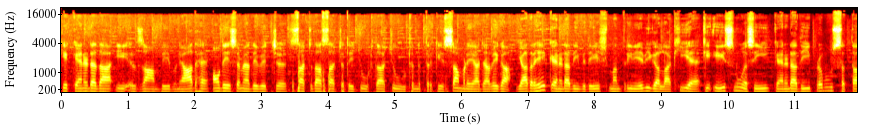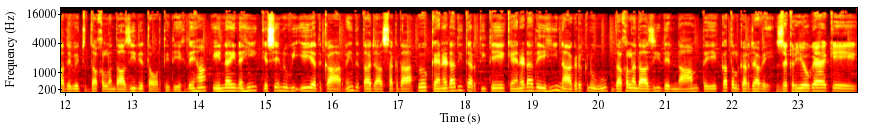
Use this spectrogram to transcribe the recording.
ਕਿ ਕੈਨੇਡਾ ਦਾ ਇਹ ਇਲਜ਼ਾਮ ਬੇਬੁਨਿਆਦ ਹੈ। ਆਉਂਦੇ ਸਮਿਆਂ ਦੇ ਵਿੱਚ ਸੱਚ ਦਾ ਸੱਚ ਅਤੇ ਝੂਠ ਦਾ ਝੂਠ ਨਿੱਤਰ ਕੇ ਸਾਹਮਣੇ ਆ ਜਾਵੇਗਾ। ਯਾਦ ਰਹੇ, ਕੈਨੇਡਾ ਦੀ ਵਿਦੇਸ਼ ਮੰਤਰੀ ਨੇ ਇਹ ਵੀ ਗੱਲ ਆਖੀ ਹੈ ਕਿ ਇਸ ਨੂੰ ਅਸੀਂ ਕੈਨੇਡਾ ਦੀ ਪ੍ਰਭੂ ਸੱਤਾ ਦੇ ਵਿੱਚ ਦਖਲਅੰਦਾਜ਼ੀ ਦੇ ਤੌਰ ਤੇ ਦੇਖਦੇ ਹਾਂ। ਇੰਨਾ ਹੀ ਨਹੀਂ, ਕਿਸੇ ਨੂੰ ਵੀ ਇਹ ਅਧਿਕਾਰ ਨਹੀਂ ਦਿੱਤਾ ਜਾ ਸਕਦਾ ਕਿ ਉਹ ਕੈਨੇਡਾ ਦੀ ਧਰਤੀ ਤੇ ਕੈਨੇਡਾ ਦੇ ਹੀ ਨਾਗਰਿਕ ਨੂੰ ਦਖਲਅੰਦਾਜ਼ੀ ਦੇ ਨਾਮ ਤੇ ਕਤਲ ਕਰ ਜਾਵੇ। ਜ਼ਿਕਰਯੋਗ ਹੈ ਕਿ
